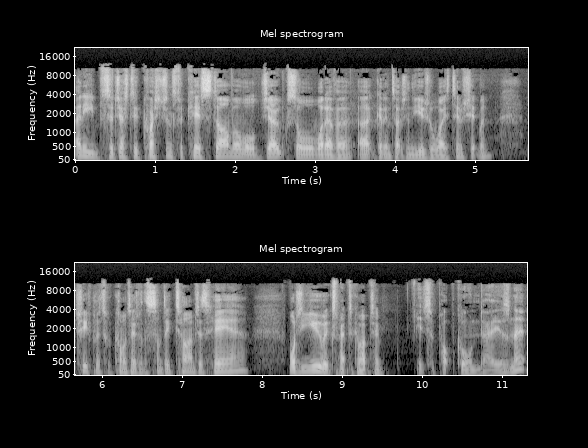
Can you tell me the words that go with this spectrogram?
Any suggested questions for Keir Starmer or jokes or whatever? Uh, get in touch in the usual ways. Tim Shipman, Chief Political Commentator for the Sunday Times, is here. What do you expect to come up, Tim? It's a popcorn day, isn't it?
